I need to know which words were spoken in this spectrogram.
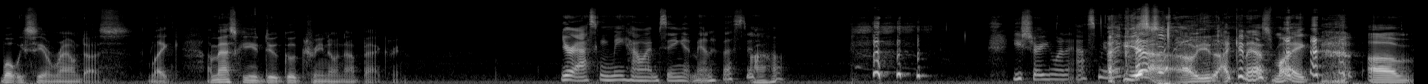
what we see around us? Like, I'm asking you to do good Krino, not bad Krino. You're asking me how I'm seeing it manifested? Uh huh. you sure you want to ask me that question? Yeah, I, mean, I can ask Mike. Um,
